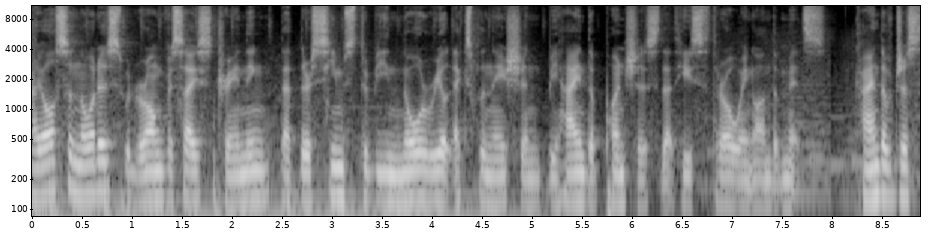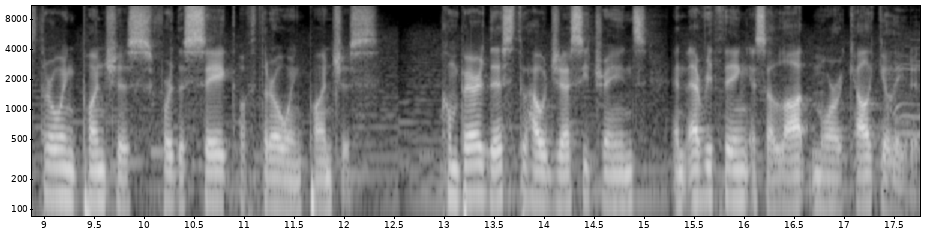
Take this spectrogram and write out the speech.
I also noticed with Rungvisai's training that there seems to be no real explanation behind the punches that he's throwing on the mitts. Kind of just throwing punches for the sake of throwing punches. Compare this to how Jesse trains and everything is a lot more calculated.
